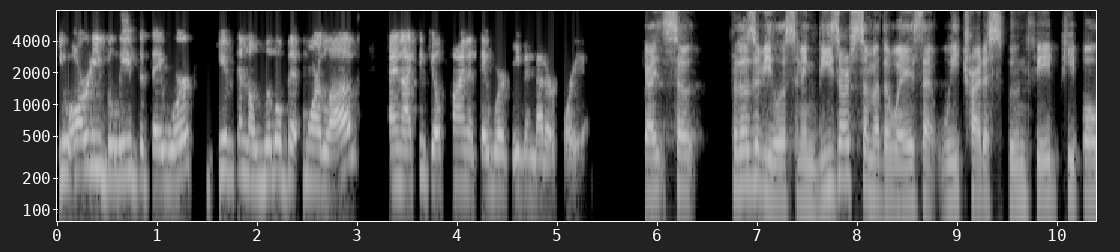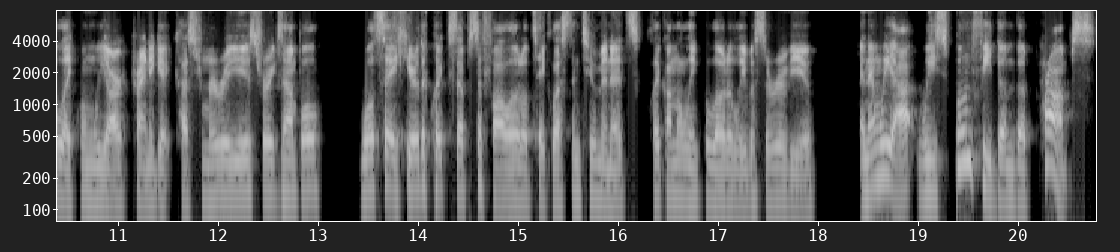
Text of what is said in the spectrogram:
you already believe that they work, give them a little bit more love. And I think you'll find that they work even better for you. Guys, so for those of you listening, these are some of the ways that we try to spoon feed people, like when we are trying to get customer reviews, for example. We'll say, here are the quick steps to follow. It'll take less than two minutes. Click on the link below to leave us a review. And then we, uh, we spoon feed them the prompts.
